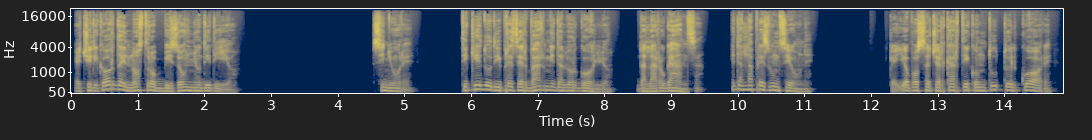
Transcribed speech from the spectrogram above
e ci ricorda il nostro bisogno di Dio. Signore, ti chiedo di preservarmi dall'orgoglio, dall'arroganza e dalla presunzione. che io possa cercarti con tutto il cuore,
